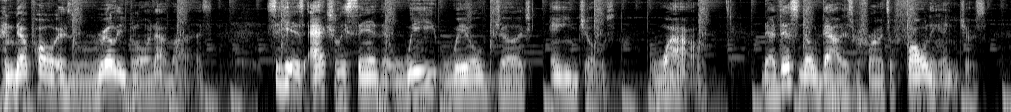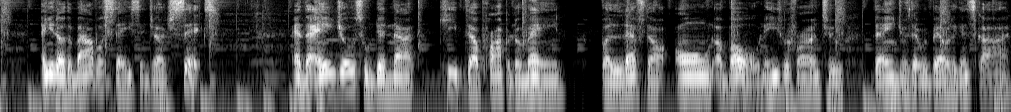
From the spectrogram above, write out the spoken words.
And now Paul is really blowing our minds. See, he is actually saying that we will judge angels. Wow. Now, this no doubt is referring to falling angels. And you know, the Bible states in Jude 6 and the angels who did not keep their proper domain but left their own abode. And he's referring to the angels that rebelled against God.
